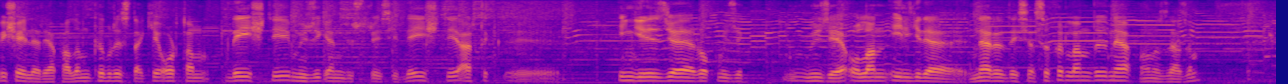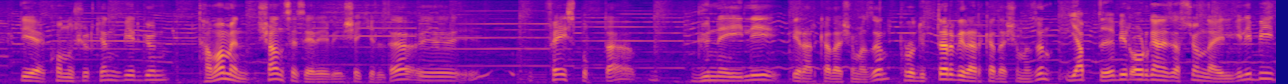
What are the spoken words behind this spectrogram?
bir şeyler yapalım. Kıbrıs'taki ortam değişti, müzik endüstrisi değişti. Artık e, İngilizce rock müzik müziğe olan ilgi de neredeyse sıfırlandı. Ne yapmamız lazım diye konuşurken bir gün tamamen şans eseri bir şekilde e, Facebook'ta Güneyli bir arkadaşımızın, prodüktör bir arkadaşımızın yaptığı bir organizasyonla ilgili bir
